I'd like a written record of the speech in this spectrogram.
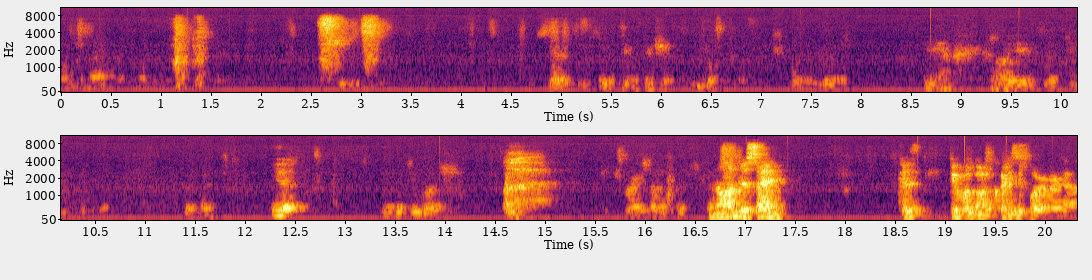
When the man had one of the- Set, it's gonna take a picture. You go. There you go. Yeah. Sorry, it's not too good. But that- Yeah. Not too much. Just right side of it. No, I'm just saying, because people are going crazy for it right now.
